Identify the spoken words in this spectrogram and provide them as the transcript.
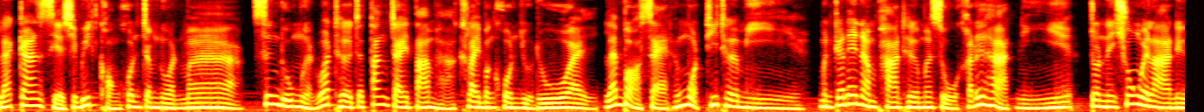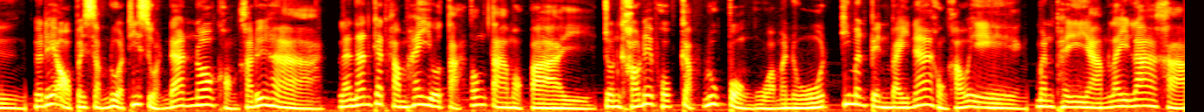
และการเสียชีวิตของคนจำนวนมาก ซึ่งดูเหมือนว่าเธอจะตั้งใจตามหาใครบางคนอยู่ด้วย และเบาะแสทั้งหมดที่เธอมี มันก็ได้นำพาเธอมาสู่คฤหาสน์นี้ จนในช่วงเวลาหนึ่ง เธอได้ออกไปสำรวจที่สวนด้านนอกของคฤหาสน์ และนั่นก็ทำให้โยตะต้องตามออกไป จนเขาได้พบกับลูกโป่งหัวมนุษย์ ที่มันเป็นใบหน้าของเขาเอง มันพยายามไล่ล่าเขา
